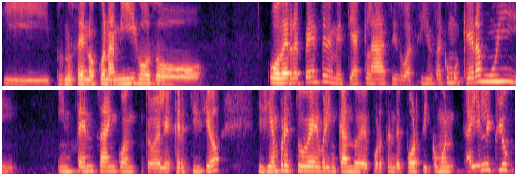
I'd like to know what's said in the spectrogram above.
y pues no sé, ¿no? Con amigos o, o de repente me metía a clases o así, o sea, como que era muy intensa en cuanto al ejercicio y siempre estuve brincando de deporte en deporte y como ahí en el club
